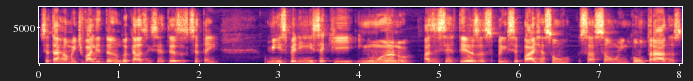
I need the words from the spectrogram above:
você está realmente validando aquelas incertezas que você tem. Minha experiência é que em um ano as incertezas principais já são, já são encontradas,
